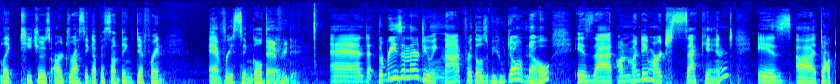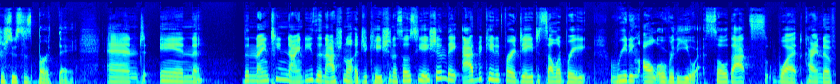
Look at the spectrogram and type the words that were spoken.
like teachers are dressing up as something different every single day. every day And the reason they're doing that, for those of you who don't know, is that on Monday, March 2nd, is uh, Dr. Seuss's birthday. And in the 1990s, the National Education Association, they advocated for a day to celebrate reading all over the US. So that's what kind of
